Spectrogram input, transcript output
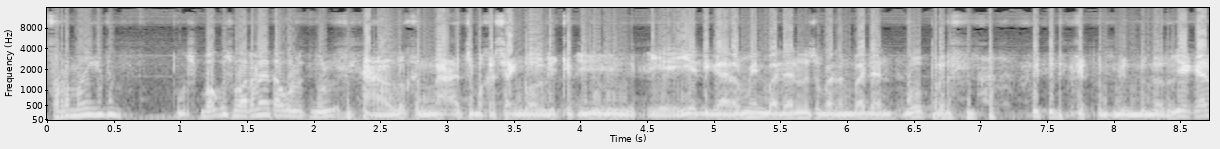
Serem aja gitu Bagus-bagus warnanya tahu ulat bulu. Ya lu kena cuma kesenggol dikit bulunya Iya, iya digarmin badan lu sebadan badan. Gue pernah dikeremin bener Iya kan?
